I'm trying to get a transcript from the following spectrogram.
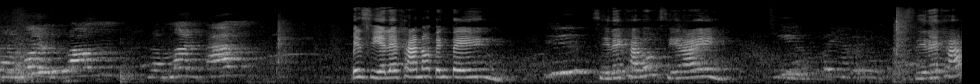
น้ำมันปั๊มน้ำมันปั๊มเป็นสีอะไรคะน้องเต็งเต็งสีอะไรคะลูกสีอะไร สีอะไรครับ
